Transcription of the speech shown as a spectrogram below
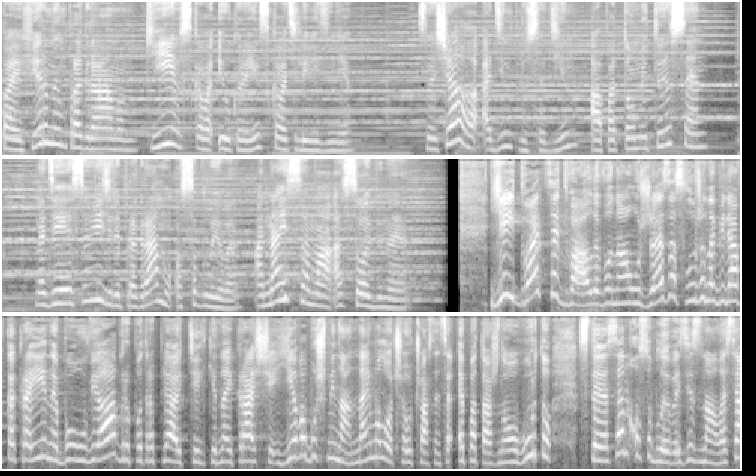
по эфирным программам киевского и украинского телевидения. Сначала «1 плюс 1», а потом и ТСН. Надеюсь, вы видели программу «Особливе». Она и сама особенная. Їй 22, але вона уже заслужена білявка країни, бо у Віагру потрапляють тільки найкращі. Єва Бушміна, наймолодша учасниця епатажного гурту, з ТСН особливе зізналася,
